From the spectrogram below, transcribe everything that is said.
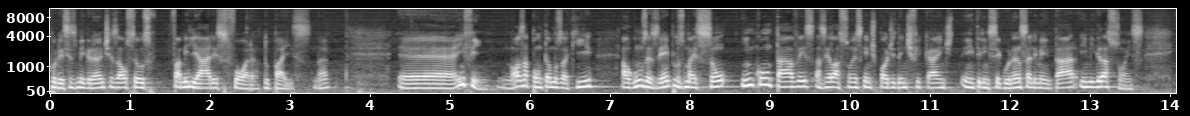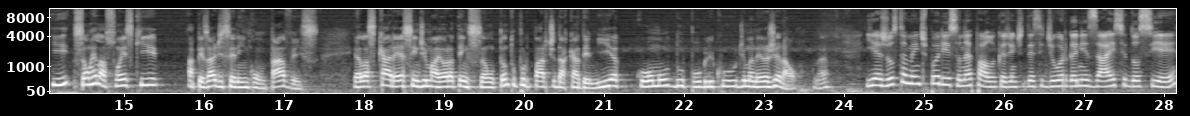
por esses migrantes aos seus familiares fora do país. Né? É, enfim, nós apontamos aqui alguns exemplos, mas são incontáveis as relações que a gente pode identificar entre insegurança alimentar e migrações. E são relações que, apesar de serem incontáveis, elas carecem de maior atenção, tanto por parte da academia como do público de maneira geral. Né? E é justamente por isso, né, Paulo, que a gente decidiu organizar esse dossiê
